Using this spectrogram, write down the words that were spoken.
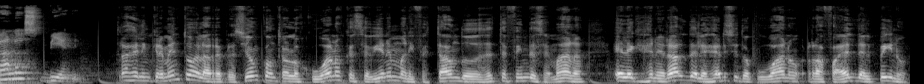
Palos viene. Tras el incremento de la represión contra los cubanos que se vienen manifestando desde este fin de semana, el ex general del ejército cubano, Rafael del Pino,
